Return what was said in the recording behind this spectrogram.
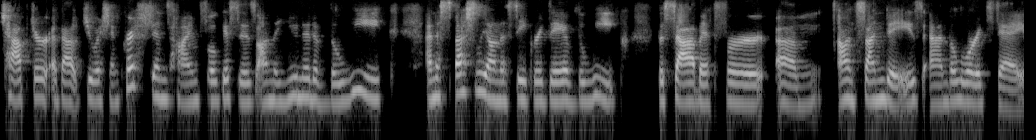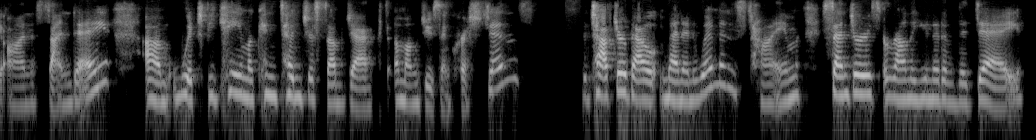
chapter about Jewish and Christian time focuses on the unit of the week and especially on the sacred day of the week, the Sabbath for um, on Sundays and the Lord's Day on Sunday, um, which became a contentious subject among Jews and Christians. The chapter about men and women's time centers around the unit of the day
